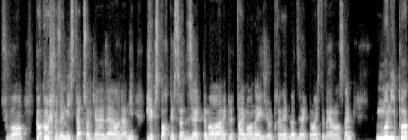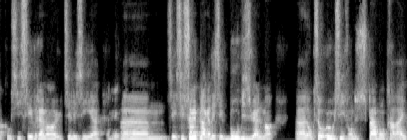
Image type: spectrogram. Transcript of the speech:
souvent. Quand, je faisais mes stats sur le Canadien l'an dernier, j'exportais ça directement avec le time on ice. Je le prenais de là directement et c'était vraiment simple. Moneypuck aussi, c'est vraiment utile et euh, euh, c'est simple à regarder, c'est beau visuellement. Donc, ça, eux aussi, ils font du super bon travail.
